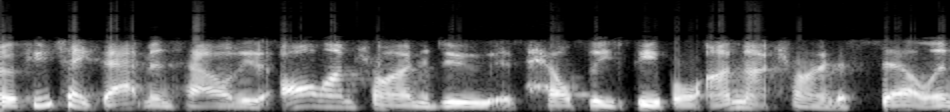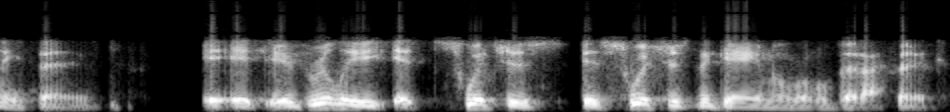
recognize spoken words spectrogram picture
So if you take that mentality that all I'm trying to do is help these people, I'm not trying to sell anything it, it really it switches it switches the game a little bit. I think.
